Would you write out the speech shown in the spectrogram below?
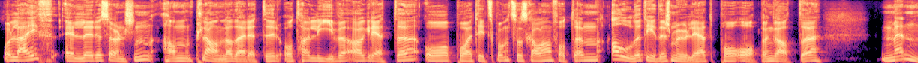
Og Leif, eller Sørensen, han planla deretter å ta livet av Grete, og på et tidspunkt så skal han ha fått en alle tiders mulighet på åpen gate. Men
